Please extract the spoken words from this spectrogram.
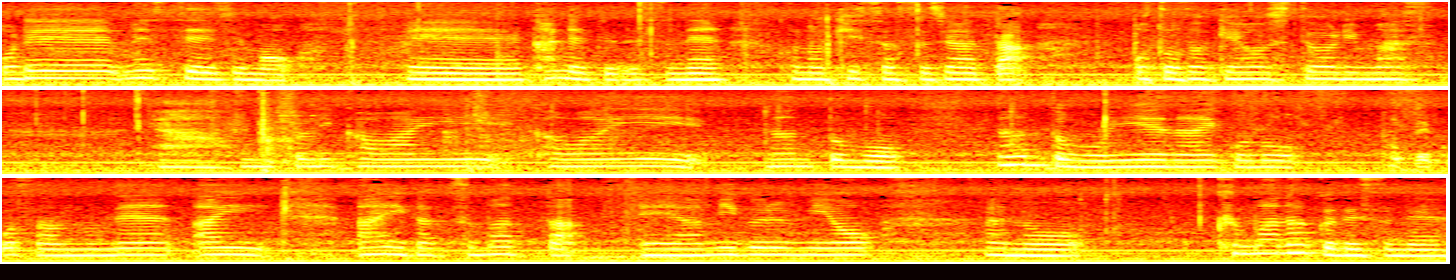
お礼メッセージも、えー兼ねてですねこの喫茶スジャータお届けをしております。いやー本当に可愛い可愛いなんともなんとも言えないこのポテコさんのね愛愛が詰まった、えー編みぐるみをあのくまなくですね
